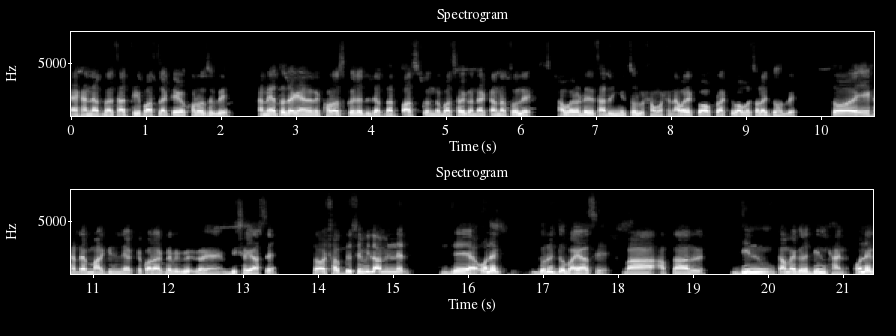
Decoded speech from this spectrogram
এখানে আপনার চার থেকে পাঁচ লাখ টাকা খরচ হবে। কারণ এত টাকা খরচ করে যদি আপনার পাঁচ ঘণ্টা বা ছয় ঘণ্টা একটা না চলে, আবার ওটা চার্জিং এ চলবে, সমস্যা নেই। আবার একটু অফ রাখতে আবার চালাইতে হবে। তো এখানে মার্কেটিং একটা করার একটা বিষয় আছে। তো সবকিছু মিলে আমিনের যে অনেক দরিদ্র ভাই আছে বা আপনার দিন কামাই করে দিন খান। অনেক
